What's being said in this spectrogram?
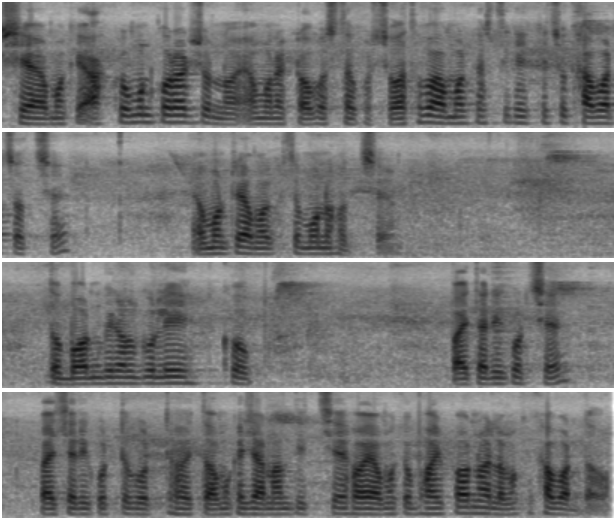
সে আমাকে আক্রমণ করার জন্য এমন একটা অবস্থা করছে, অথবা আমার কাছ থেকে কিছু খাবার চাচ্ছে। এমনটাই আমার কাছে মনে হচ্ছে। তো বন বিড়ালগুলি খুব পাইচারি করছে। পাইচারি করতে করতে হয়তো আমাকে জানান দিচ্ছে, হয় আমাকে ভয় পাও, নইলে আমাকে খাবার দাও।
